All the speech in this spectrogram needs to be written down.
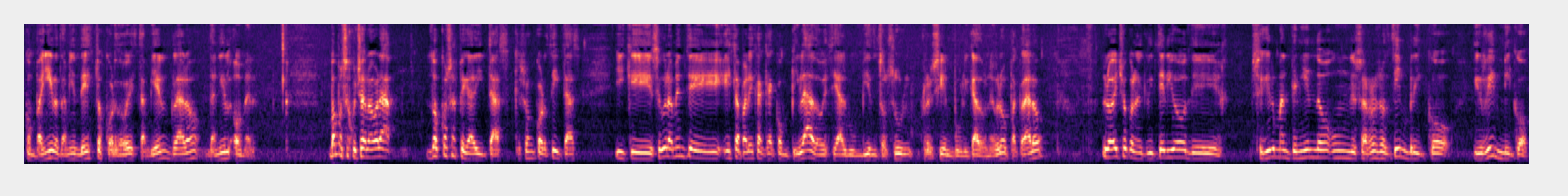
compañero también de estos, cordobés también, claro, Daniel Homer. Vamos a escuchar ahora dos cosas pegaditas, que son cortitas, y que seguramente esta pareja que ha compilado este álbum Viento Sur, recién publicado en Europa, claro, lo ha hecho con el criterio de seguir manteniendo un desarrollo tímbrico y rítmico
